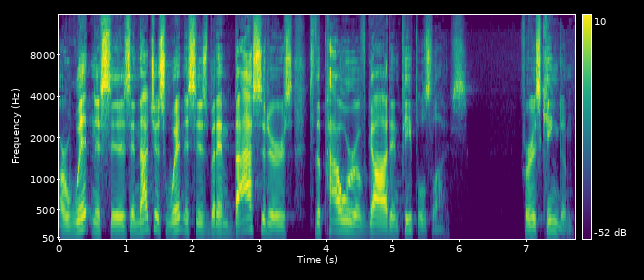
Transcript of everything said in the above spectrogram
are witnesses, and not just witnesses, but ambassadors to the power of God in people's lives for His kingdom.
